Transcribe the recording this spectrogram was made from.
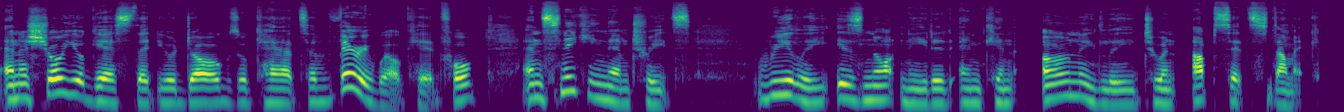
And assure your guests that your dogs or cats are very well cared for, and sneaking them treats really is not needed and can only lead to an upset stomach.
